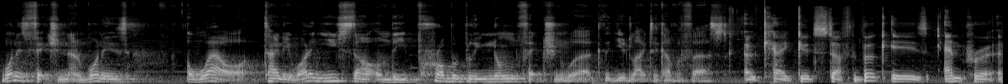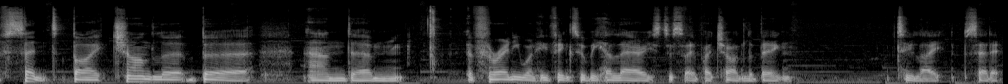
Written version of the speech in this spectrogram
One is fiction, and one is well, Tony, why don't you start on the probably non fiction work that you'd like to cover first? Okay, good stuff. The book is Emperor of Scent by Chandler Burr. And um, for anyone who thinks it would be hilarious to say by Chandler Bing, too late, said it.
